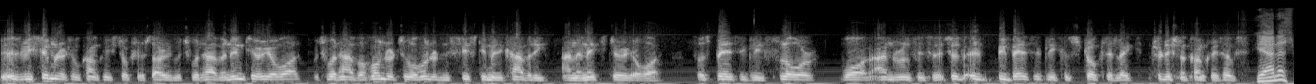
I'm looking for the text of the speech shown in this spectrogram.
is be similar to a concrete structure, sorry, which would have an interior wall, which would have a 100 to 150 mil cavity and an exterior wall. So it's basically floor wall and roof insulation. So it'd be basically constructed like traditional concrete house. Yeah, and that's,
